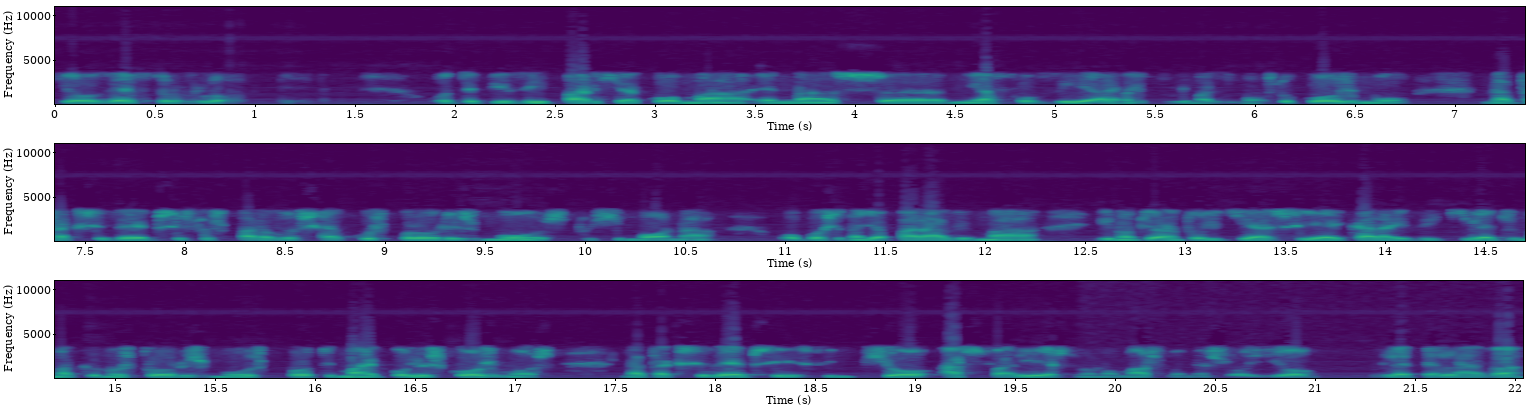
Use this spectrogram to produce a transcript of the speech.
Και ο δεύτερος λόγος ότι επειδή υπάρχει ακόμα ένας, ε, μια φοβία, ένας προβληματισμός του κόσμου να ταξιδέψει στους παραδοσιακούς προορισμούς του χειμώνα, όπως ήταν για παράδειγμα η Νοτιοανατολική Ασία, η Καραϊβική, για τους μακρινούς προορισμούς, προτιμάει πολλοί κόσμος να ταξιδέψει στην πιο ασφαλή, ας την ονομάσουμε Μεσόγειο, βλέπε Ελλάδα,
